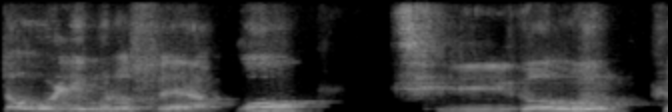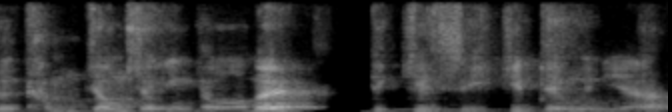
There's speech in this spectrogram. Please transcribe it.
떠올림으로써 해갖고 즐거운 그 감정적인 경험을 느낄 수 있기 때문이야.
